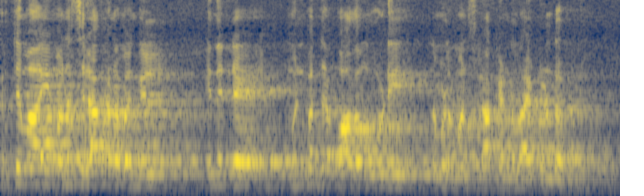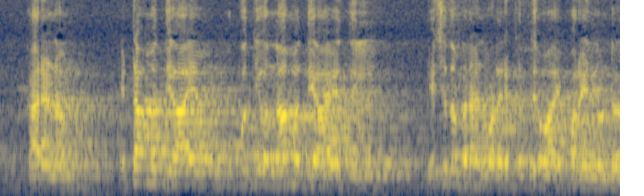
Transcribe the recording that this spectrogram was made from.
കൃത്യമായി മനസ്സിലാക്കണമെങ്കിൽ ഇതിന്റെ മുൻപത്തെ ഭാഗം കൂടി നമ്മൾ മനസ്സിലാക്കേണ്ടതായിട്ടുണ്ട്. കാരണം എട്ടാം അധ്യായം മുപ്പത്തി ഒന്നാം അധ്യായത്തിൽ യേശുദമ്പരാൻ വളരെ കൃത്യമായി പറയുന്നുണ്ട്.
